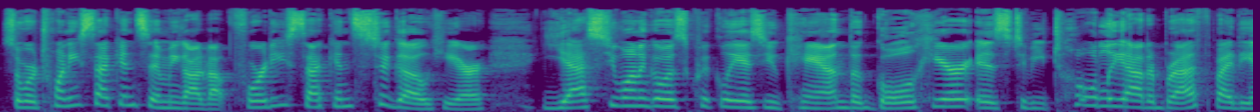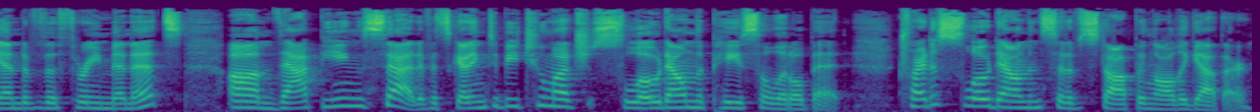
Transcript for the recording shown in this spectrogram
So we're 20 seconds in. We got about 40 seconds to go here. Yes, you want to go as quickly as you can. The goal here is to be totally out of breath by the end of the three minutes. Um, that being said, if it's getting to be too much, slow down the pace a little bit. Try to slow down instead of stopping altogether.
